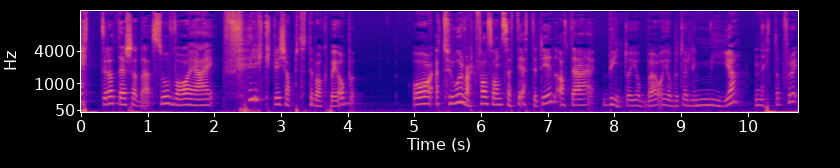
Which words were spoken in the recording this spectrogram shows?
Etter at det skjedde, så var jeg fryktelig kjapt tilbake på jobb. Og jeg tror i hvert fall sånn sett i ettertid at jeg begynte å jobbe, og jobbet veldig mye, nettopp for å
